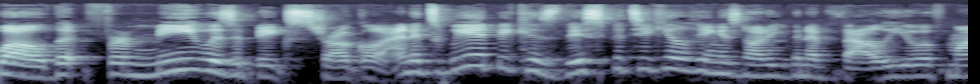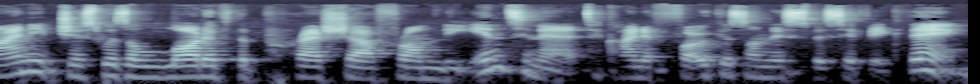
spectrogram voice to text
well, that for me was a big struggle. And it's weird because this particular thing is not even a value of mine. It just was a lot of the pressure from the internet to kind of focus on this specific thing.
